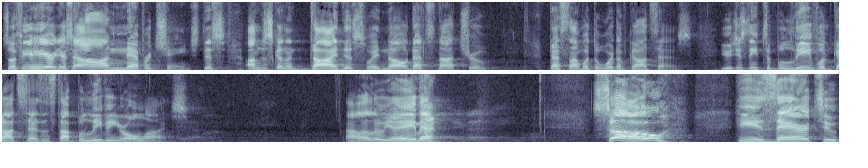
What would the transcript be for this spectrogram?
So if you're here and you're saying, "Oh, I'll never change. This, I'm just going to die this way." No, that's not true. That's not what the Word of God says. You just need to believe what God says and stop believing your own lies. Hallelujah. Amen. Amen. So He is there to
